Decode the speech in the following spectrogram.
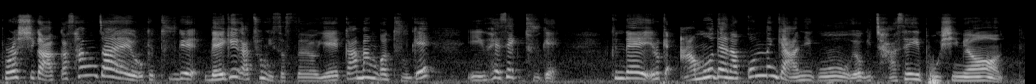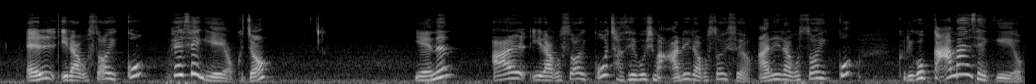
브러쉬가 아까 상자에 이렇게 두 개, 네 개가 총 있었어요. 얘 까만 거 두 개, 이 회색 두 개. 근데 이렇게 아무데나 꽂는 게 아니고 여기 자세히 보시면 L이라고 써 있고 회색이에요. 그죠? 얘는 R이라고 써 있고 자세히 보시면 R이라고 써 있어요. R이라고 써 있고 그리고 까만색이에요.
